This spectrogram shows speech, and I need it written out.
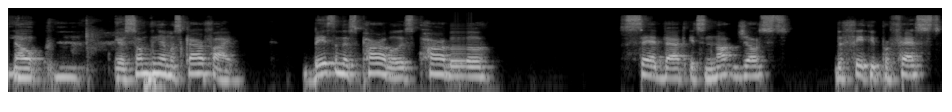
Now, Yeah. There's something I must clarify. Based on this parable, this parable said that it's not just the faith you profess,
